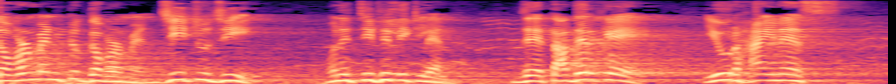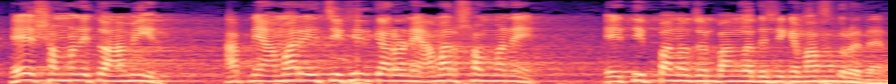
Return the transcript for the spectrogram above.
government to government G to G উনি চিঠি লিখলেন যে তাদেরকে ইউর হাইনেস হে সম্মানিত আমির, আপনি আমার এই চিঠির কারণে, আমার সম্মানে এই তিপ্পান্ন জন বাংলাদেশিকে মাফ করে দেন।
